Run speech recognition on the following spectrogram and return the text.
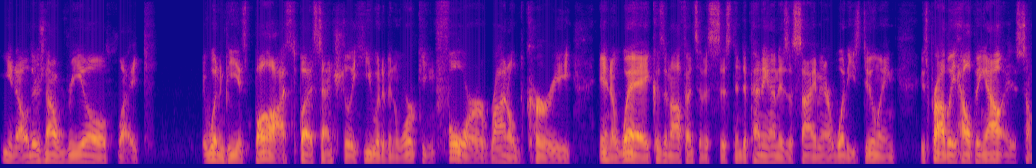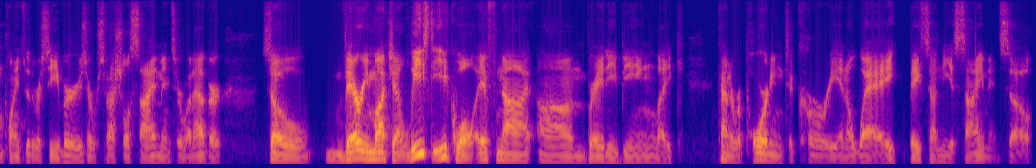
you know, there's no real like it wouldn't be his boss, but essentially he would have been working for Ronald Curry in a way because an offensive assistant, depending on his assignment or what he's doing, is probably helping out at some points with receivers or special assignments or whatever. So very much at least equal, if not um, Brady being like kind of reporting to Curry in a way based on the assignment. So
